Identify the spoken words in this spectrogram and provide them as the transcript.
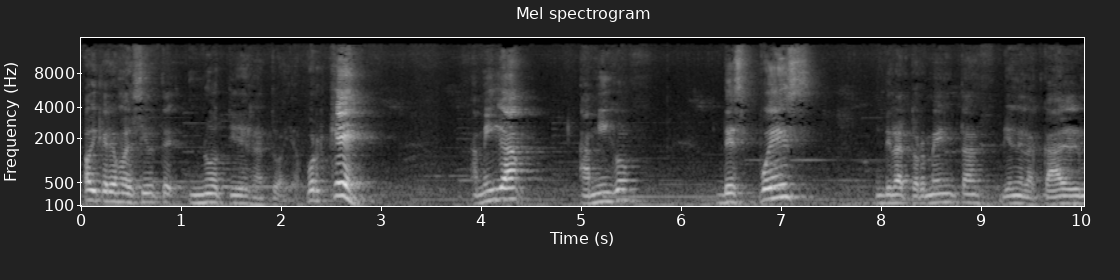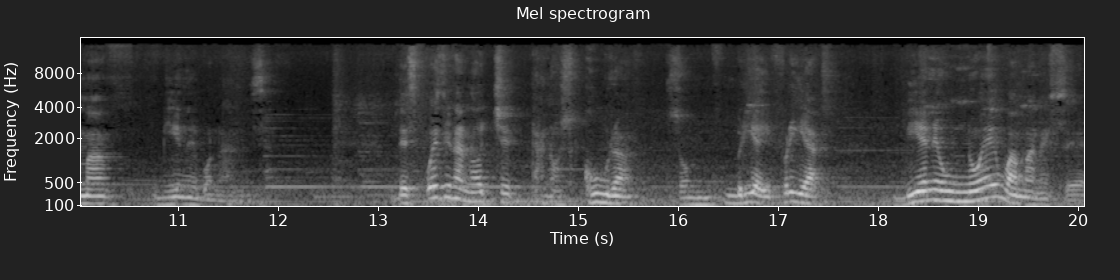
Hoy queremos decirte, no tires la toalla. ¿Por qué? Amiga, amigo, Después de la tormenta viene la calma, viene bonanza. Después de una noche tan oscura, sombría y fría, viene un nuevo amanecer.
